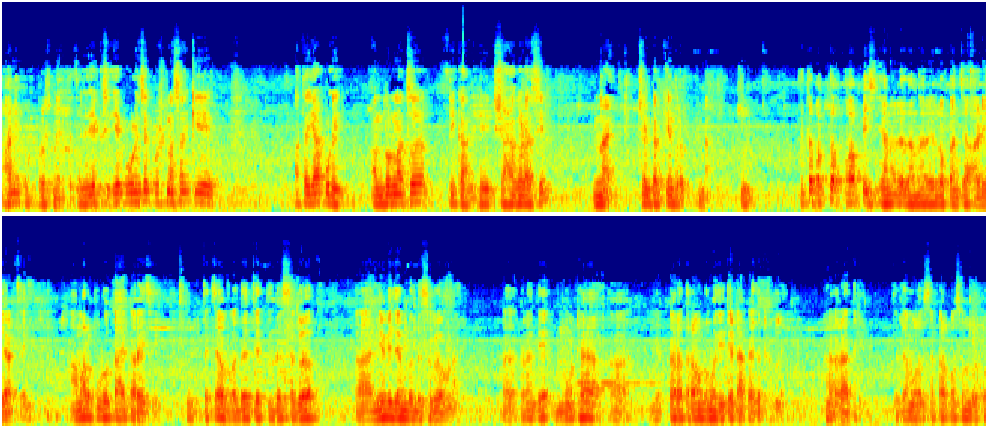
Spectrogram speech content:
अनेक प्रश्न आहेत त्याचे. म्हणजे एक एक ओळीचा प्रश्न असा आहे की आता यापुढे आंदोलनाचं ठिकाण हे शहागड असेल? नाही. सेंटर केंद्र. नाही. तिथं फक्त ऑफिस येणाऱ्या जाणाऱ्या लोकांच्या अडीअडचणी आम्हाला पुढं काय करायचं आहे? त्याच्याबद्दलचे तिथं सगळं अं, निवेदनबद्दल सगळं होणार. अं, कारण ते मोठ्या अं, एकरात राऊंडमध्ये ते टाकायचं ठरलं आहे रात्री. त्याच्यामुळं सकाळपासून लोक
